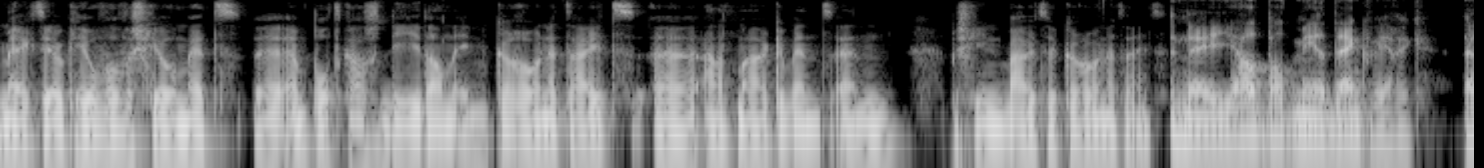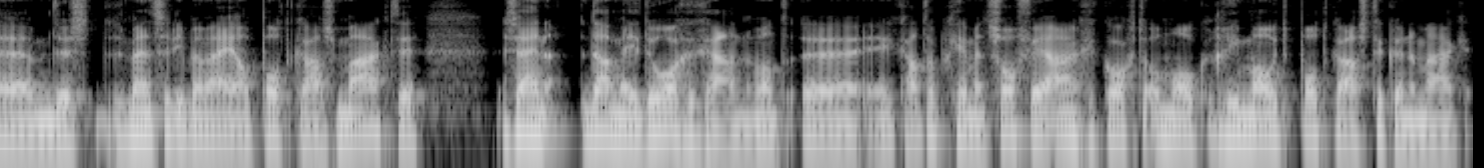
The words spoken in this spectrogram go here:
Merkte je ook heel veel verschil met een podcast die je dan in coronatijd aan het maken bent en misschien buiten coronatijd? Nee, je had wat meer denkwerk. Um, dus de mensen die bij mij al podcast maakten, zijn daarmee doorgegaan. Want uh, ik had op een gegeven moment software aangekocht om ook remote podcast te kunnen maken.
